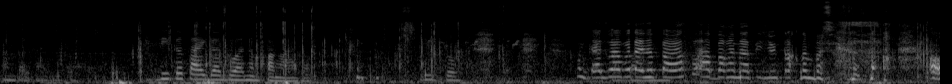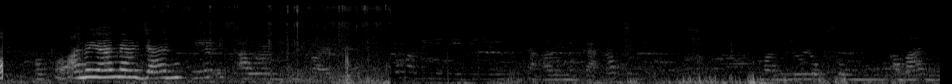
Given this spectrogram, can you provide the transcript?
Tambay tayo dito. Dito tayo gagawa ng pangarap. Dito. Magagawa pa tayo ng pangako. Abangan natin yung truck ng basa. Oo. Oh, ano yan? Meron dyan? Here kabayo.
